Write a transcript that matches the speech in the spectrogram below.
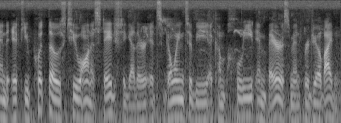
And if you put those two on a stage together, it's going to be a complete embarrassment for Joe Biden.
